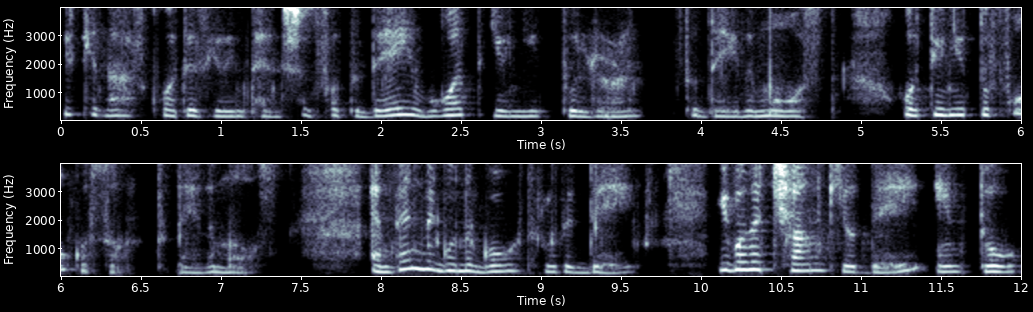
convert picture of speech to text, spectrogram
You can ask what is your intention for today, what you need to learn today the most, what you need to focus on today the most. And then we're going to go through the day. You're going to chunk your day into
